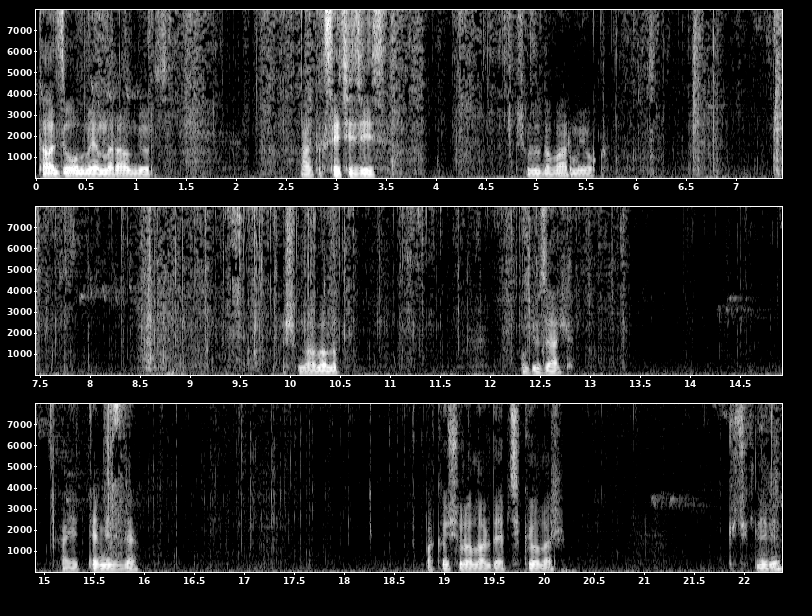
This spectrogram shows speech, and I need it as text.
Taze olmayanları almıyoruz. Artık seçeceğiz. Şurada da var mı? Yok. Şunu alalım. Bu güzel. Gayet temiz de. Bakın şuralarda hep çıkıyorlar. Küçükleri.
